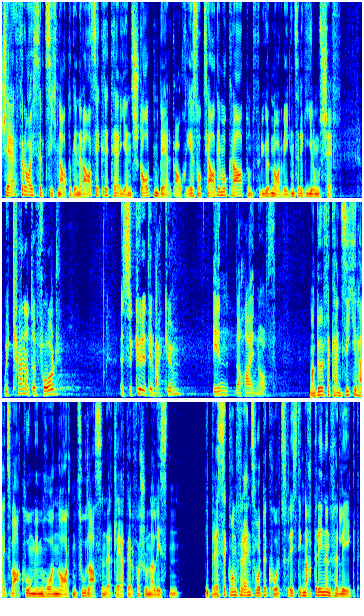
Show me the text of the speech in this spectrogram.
Schärfer äußert sich NATO-Generalsekretär Jens Stoltenberg, auch er Sozialdemokrat und früher Norwegens Regierungschef. We cannot afford a security vacuum in the high north. Man dürfe kein Sicherheitsvakuum im hohen Norden zulassen, erklärte er vor Journalisten. Die Pressekonferenz wurde kurzfristig nach drinnen verlegt,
